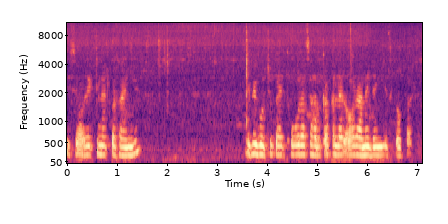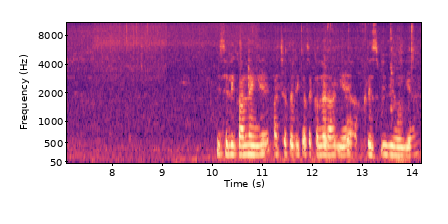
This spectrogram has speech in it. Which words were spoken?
इसे और एक मिनट पकाएँगे। ये भी हो चुका है थोड़ा सा हल्का कलर और आने देंगे इसके ऊपर। इसे निकाल लेंगे अच्छा तरीके से कलर आ गया है, अब क्रिस्पी भी हो गया है।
